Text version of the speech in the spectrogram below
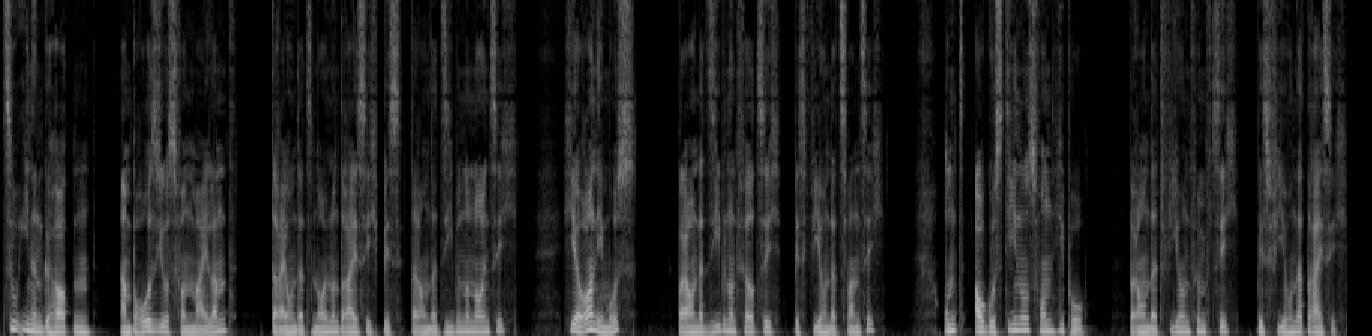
Zu ihnen gehörten Ambrosius von Mailand 339 bis 397, Hieronymus 347 bis 420 und Augustinus von Hippo 354 bis 430.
